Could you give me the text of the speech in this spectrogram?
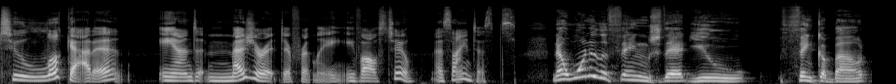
to look at it and measure it differently evolves too as scientists. Now, one of the things that you think about,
